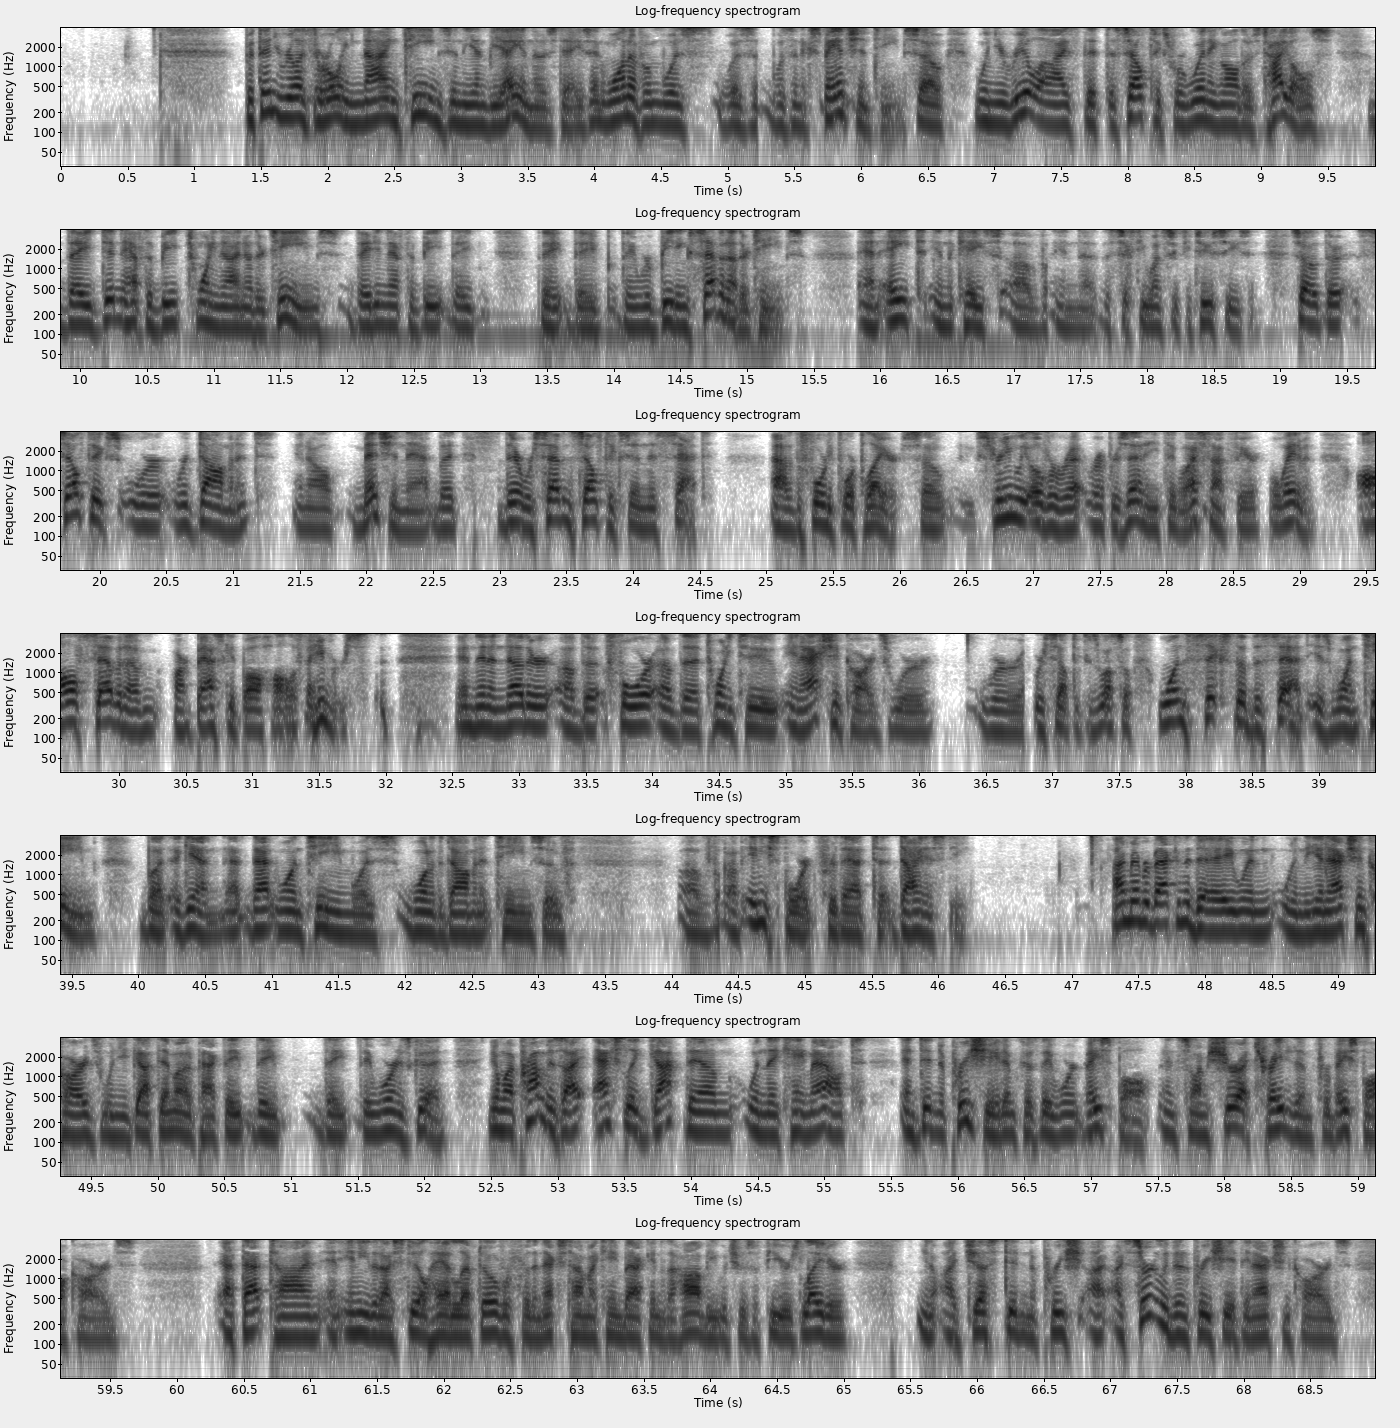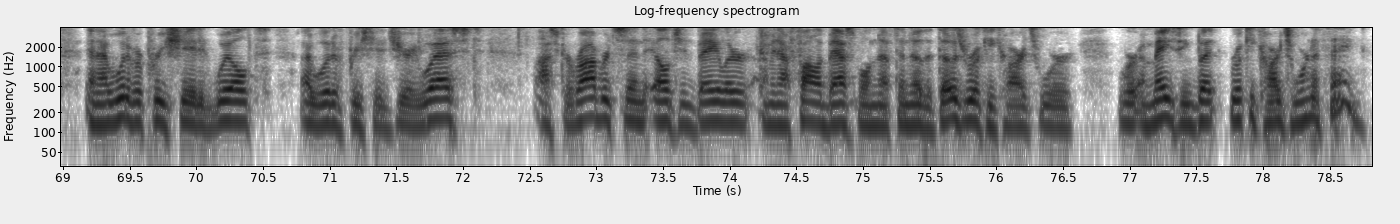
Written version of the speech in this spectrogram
but then you realize there were only nine teams in the NBA in those days, and one of them was was was an expansion team. So when you realize that the Celtics were winning all those titles, they didn't have to beat 29 other teams. They didn't have to beat they they they they were beating seven other teams and eight in the case of in the 61-62 season. So the Celtics were were dominant, and I'll mention that. But there were seven Celtics in this set out of the 44 players. So extremely overrepresented. You think, well, that's not fair. Well, wait a minute. All seven of them are basketball Hall of Famers. and then another of the four of the 22 in action cards were were, were Celtics as well. So one sixth of the set is one team. But again, that, that one team was one of the dominant teams of, of, of any sport for that uh, dynasty. I remember back in the day when, when the inaction cards, when you got them out of pack, they, they, they, they weren't as good. You know, my problem is I actually got them when they came out and didn't appreciate them because they weren't baseball. And so I'm sure I traded them for baseball cards at that time and any that I still had left over for the next time I came back into the hobby, which was a few years later. You know, I just didn't appreciate, I, I certainly didn't appreciate the inaction cards and I would have appreciated Wilt. I would have appreciated Jerry West. Oscar Robertson, Elgin Baylor. I mean, I followed basketball enough to know that those rookie cards were, were amazing, but rookie cards weren't a thing.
